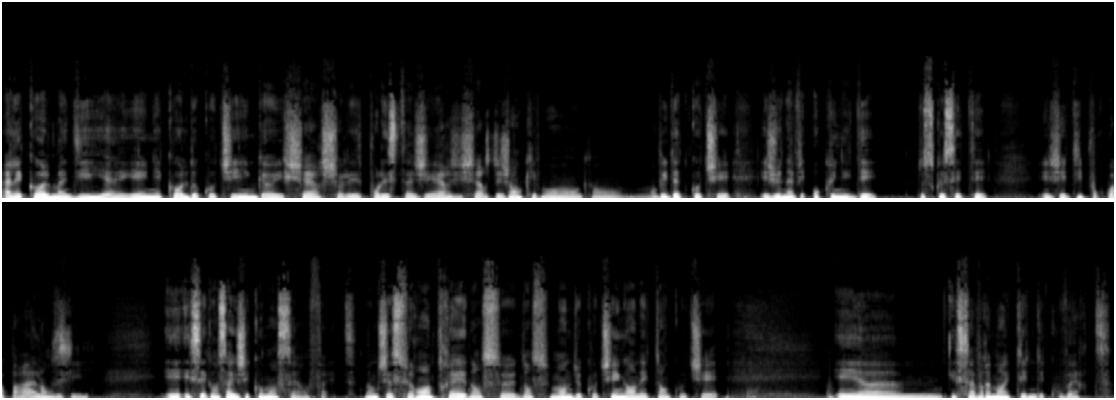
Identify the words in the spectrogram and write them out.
à l'école m'a dit il y, a, une école de coaching. ils cherchent les, pour les stagiaires, ils cherchent des gens qui vont qui ont envie d'être coachés. Et je n'avais aucune idée de ce que c'était. Et j'ai dit pourquoi pas, allons-y. Et, et c'est comme ça que j'ai commencé en fait. Donc, je suis rentrée dans ce dans ce monde du coaching en étant coachée. Et, euh, et, ça a vraiment été une découverte.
